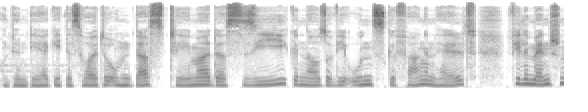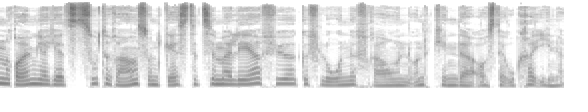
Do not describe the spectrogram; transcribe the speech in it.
Und in der geht es heute um das Thema, das Sie genauso wie uns gefangen hält. Viele Menschen räumen ja jetzt Souterrains und Gästezimmer leer für geflohene Frauen und Kinder aus der Ukraine.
